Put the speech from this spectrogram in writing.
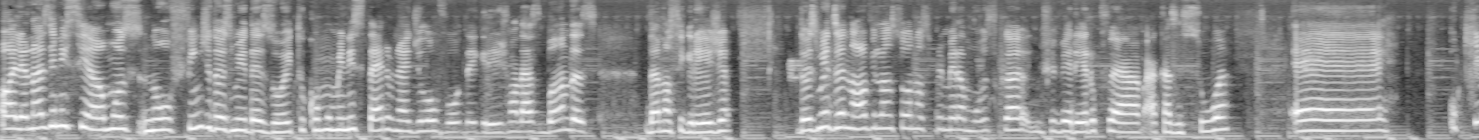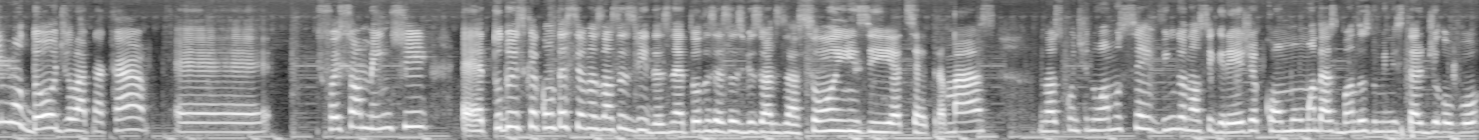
Olha, nós iniciamos no fim de 2018 como ministério né, de louvor da igreja, uma das bandas da nossa igreja. 2019 lançou a nossa primeira música em fevereiro, que foi a, a Casa é Sua. É, o que mudou de lá para cá é, foi somente é, tudo isso que aconteceu nas nossas vidas, né? Todas essas visualizações e etc. Mas nós continuamos servindo a nossa igreja como uma das bandas do Ministério de Louvor.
